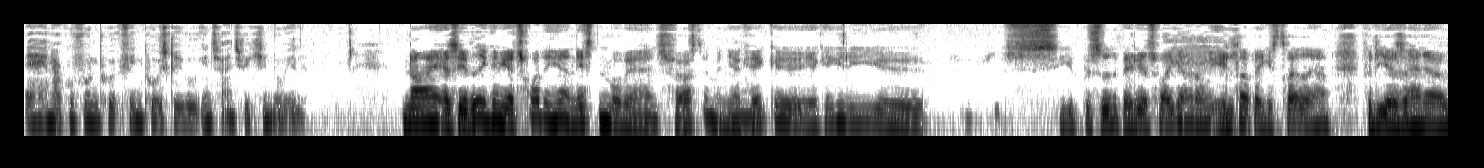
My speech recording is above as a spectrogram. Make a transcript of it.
at han har kunne finde på, finde på at skrive en science fiction novelle. Nej, altså jeg ved ikke, jeg tror det her næsten må være hans første, men jeg kan ikke, øh, jeg kan ikke lige øh, sige på siden af Balle. Jeg tror ikke, jeg har nogen ældre registreret af ham, fordi altså han, er,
